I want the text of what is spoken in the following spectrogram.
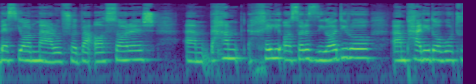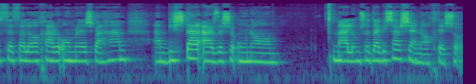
بسیار معروف شد و آثارش هم خیلی آثار زیادی رو پدید آورد تو سه سال آخر عمرش و هم بیشتر ارزش اونا معلوم شد و بیشتر شناخته شد.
